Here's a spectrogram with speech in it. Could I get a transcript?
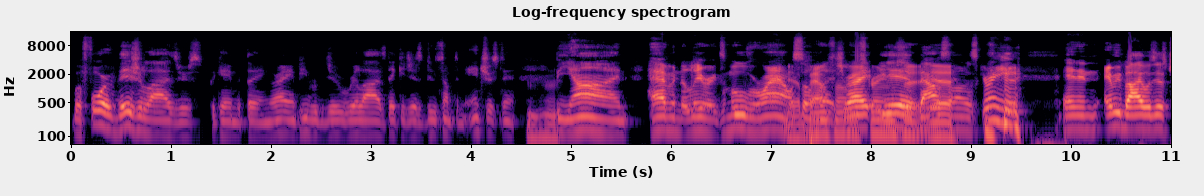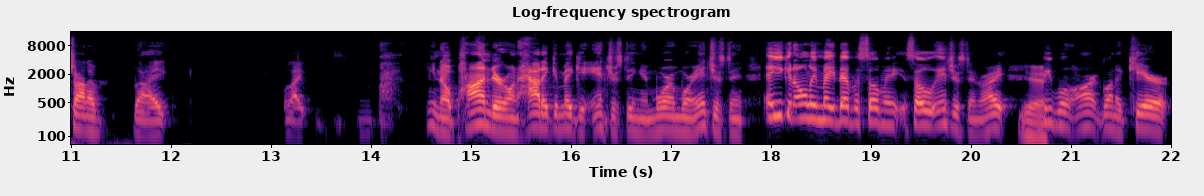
before visualizers became a thing, right? And people just realized they could just do something interesting Mhm. beyond having the lyrics move around Yeah, so much, right? screen Yeah, bouncing yeah. on the screen. and then everybody was just trying to like like you know ponder on how they can make it interesting and more and more interesting. And you can only make that but so many so interesting right? Yeah, people aren't going to care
